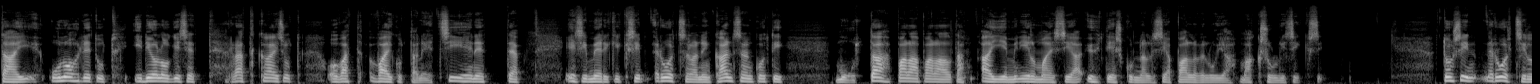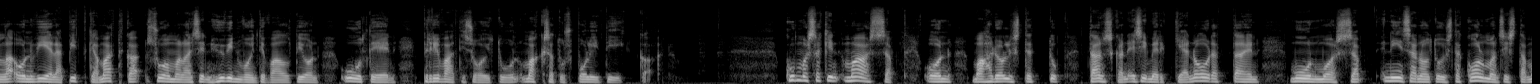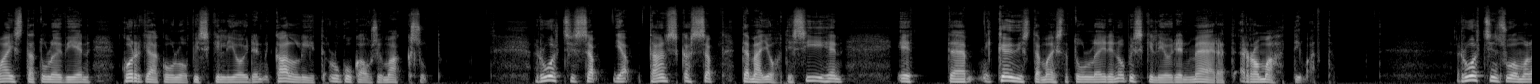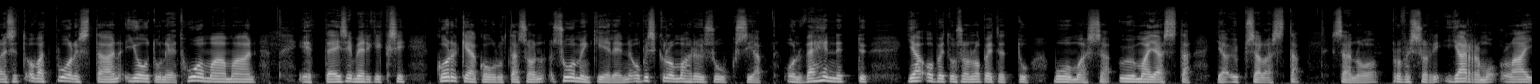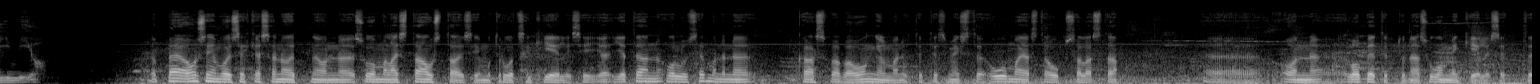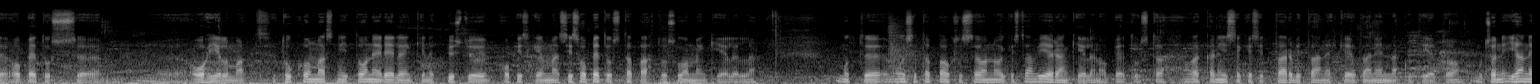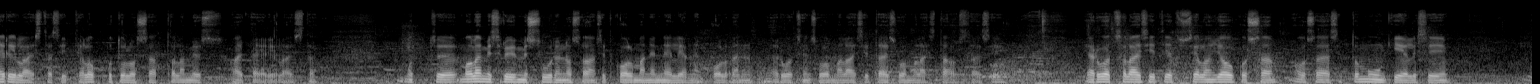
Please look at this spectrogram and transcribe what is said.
tai unohdetut ideologiset ratkaisut ovat vaikuttaneet siihen, että esimerkiksi ruotsalainen kansankoti muuttaa palapalalta aiemmin ilmaisia yhteiskunnallisia palveluja maksullisiksi. Tosin Ruotsilla on vielä pitkä matka suomalaisen hyvinvointivaltion uuteen privatisoituun maksatuspolitiikkaan. Kummassakin maassa on mahdollistettu Tanskan esimerkkiä noudattaen muun muassa niin sanotuista kolmansista maista tulevien korkeakouluopiskelijoiden kalliit lukukausimaksut. Ruotsissa ja Tanskassa tämä johti siihen, että köyhistä maista tulleiden opiskelijoiden määrät romahtivat. Ruotsin suomalaiset ovat puolestaan joutuneet huomaamaan, että esimerkiksi korkeakoulutason suomen kielen opiskelumahdollisuuksia on vähennetty ja opetus on lopetettu muun muassa Ymajasta ja Ypsalasta, sanoo professori Jarmo Lainio. No pääosin voisi ehkä sanoa, että ne on suomalaistaustaisia, mutta ruotsinkielisiä. Ja, ja tämä on ollut semmoinen kasvava ongelma nyt, että esimerkiksi Uumajasta, Uppsalasta – on lopetettu nämä suomenkieliset opetusohjelmat. Tukholmassa niitä on edelleenkin, että pystyy opiskelemaan, siis opetus tapahtuu suomen kielellä. Mutta muissa tapauksissa on oikeastaan vieraan kielen opetusta, vaikka niissäkin sit tarvitaan ehkä jotain ennakkotietoa. Mutta se on ihan erilaista sitten ja lopputulos saattaa olla myös aika erilaista. Mutta molemmissa ryhmissä suurin osa on sitten kolmannen, neljännen polven ruotsin suomalaisia tai suomalaistaustaisia. Ja ruotsalaisia tietysti siellä on joukossa osa ja sitten on muunkielisiä.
